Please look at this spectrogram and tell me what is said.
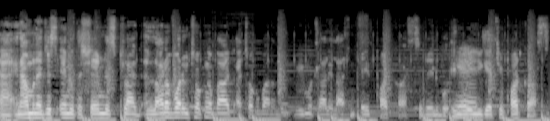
Uh, and I'm gonna just end with a shameless plug. A lot of what we're talking about, I talk about on the Reem Life and Faith podcast. It's available anywhere yes. you get your podcast.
